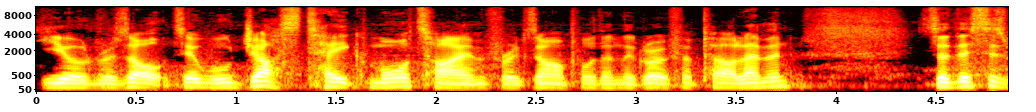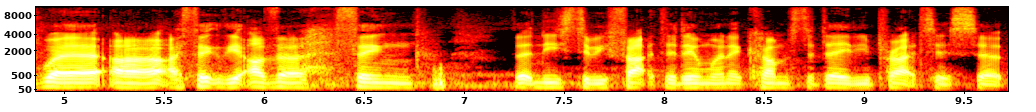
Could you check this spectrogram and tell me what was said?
yield results. It will just take more time, for example, than the growth of Pearl Lemon. So, this is where uh, I think the other thing that needs to be factored in when it comes to daily practice. That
